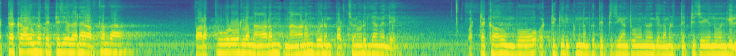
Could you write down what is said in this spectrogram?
ഒറ്റക്കാവുമ്പോൾ തെറ്റ് ചെയ്താൽ അർത്ഥം എന്താ? പടപ്പുകളോടുള്ള നാടം നാണം പോലും പടച്ചവനോടില്ല എന്നല്ലേ ഒറ്റക്കാവുമ്പോൾ ഒറ്റയ്ക്കിരിക്കുമ്പോൾ നമുക്ക് തെറ്റ് ചെയ്യാൻ തോന്നുന്നുവെങ്കിൽ നമ്മൾ തെറ്റ് ചെയ്യുന്നുവെങ്കിൽ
